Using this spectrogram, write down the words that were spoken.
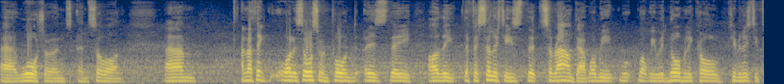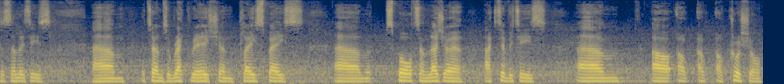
uh, water and, and so on. Um, and I think what is also important is the are the, the facilities that surround that, what we what we would normally call community facilities, um, in terms of recreation, play space, um, sports and leisure activities um, are, are, are crucial.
